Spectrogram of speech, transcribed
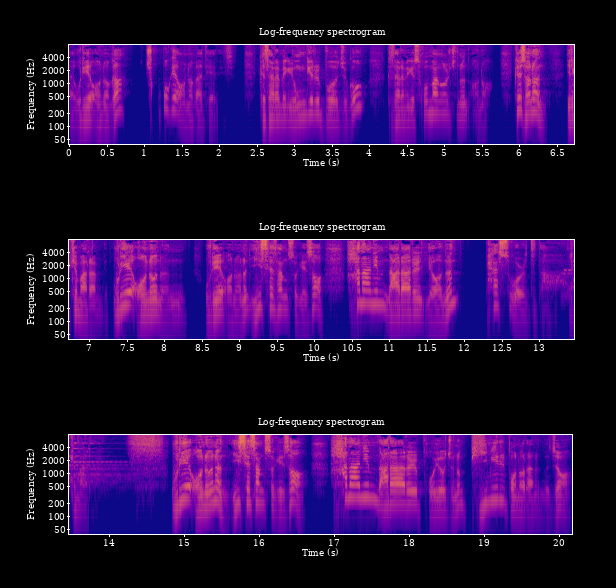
우리의 언어가 축복의 언어가 돼야 되죠. 그 사람에게 용기를 부어주고 그 사람에게 소망을 주는 언어. 그래서 저는 이렇게 말합니다. 우리의 언어는 우리의 언어는 이 세상 속에서 하나님 나라를 여는 패스워드다. 이렇게 말해요. 우리의 언어는 이 세상 속에서 하나님 나라를 보여주는 비밀번호라는 거죠.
